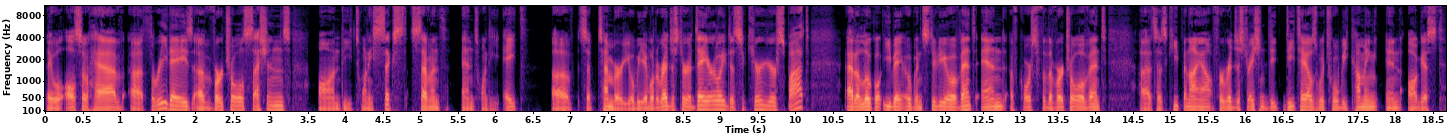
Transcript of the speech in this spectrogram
They will also have uh, three days of virtual sessions on the 26th, 7th, and 28th of September. You'll be able to register a day early to secure your spot at a local eBay Open Studio event. And of course, for the virtual event, uh, it says keep an eye out for registration de- details, which will be coming in August.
